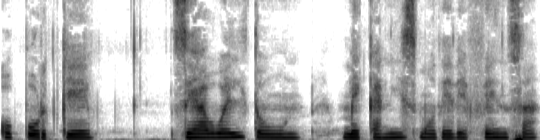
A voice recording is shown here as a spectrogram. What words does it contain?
¿O porque se ha vuelto un mecanismo de defensa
